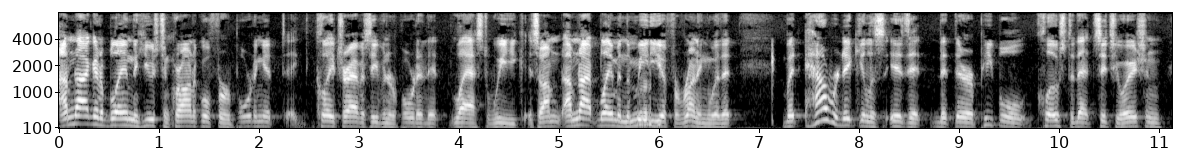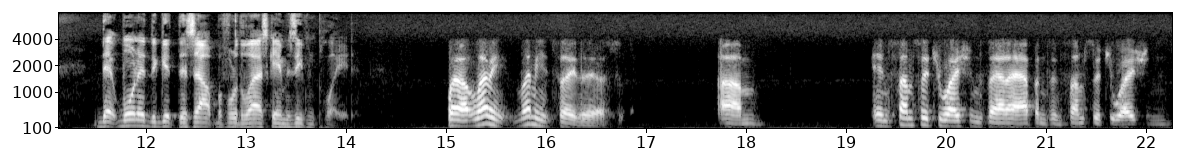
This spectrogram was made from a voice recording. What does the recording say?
I'm not going to blame the Houston Chronicle for reporting it. Clay Travis even reported it last week, so I'm, I'm not blaming the media for running with it. But how ridiculous is it that there are people close to that situation that wanted to get this out before the last game is even played? Well, let me let me say this. Um, in some situations that happens. In some situations,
